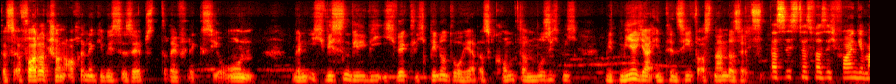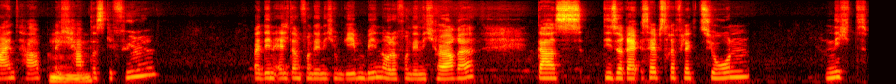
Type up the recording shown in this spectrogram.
Das erfordert schon auch eine gewisse Selbstreflexion. Wenn ich wissen will, wie ich wirklich bin und woher das kommt, dann muss ich mich mit mir ja intensiv auseinandersetzen. Das ist das, was ich vorhin gemeint habe. Mhm. Ich habe das Gefühl, bei den Eltern, von denen ich umgeben bin oder von denen ich höre, dass diese Re Selbstreflexion nicht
